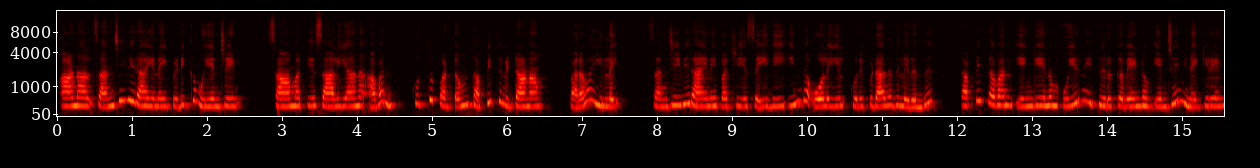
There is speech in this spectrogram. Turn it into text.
ஆனால் சஞ்சீவி ராயனை பிடிக்க முயன்றேன். சாமர்த்தியசாலியான அவன் குத்துப்பட்டும் தப்பித்து விட்டானாம் பரவாயில்லை. சஞ்சீவி ராயனை பற்றிய செய்தி இந்த ஓலையில் குறிப்பிடாததிலிருந்து தப்பித்தவன் எங்கேனும் உயிர் நீத்து இருக்க வேண்டும் என்றே நினைக்கிறேன்.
